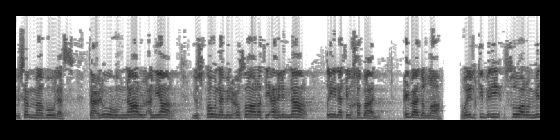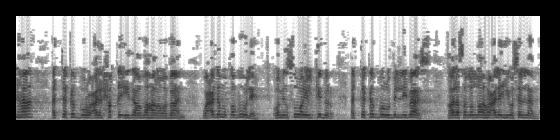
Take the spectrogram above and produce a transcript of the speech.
يسمى بولس. تعلوهم نار الأنيار. يسقون من عصارة أهل النار. طينة الخبال. عباد الله وللكبر صور منها التكبر على الحق إذا ظهر وبان وعدم قبوله. ومن صور الكبر التكبر باللباس. قال صلى الله عليه وسلم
